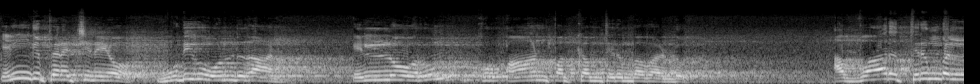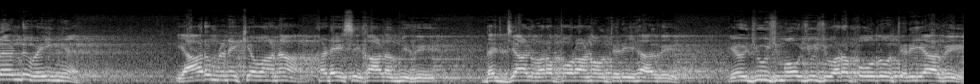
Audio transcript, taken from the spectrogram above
எங்கு பிரச்சனையோ? முடிவு ஒன்றுதான். எல்லோரும் குர்ஆன் பக்கம் திரும்ப வேண்டும். அவ்வாறு திரும்பலன்னு வைங்க. யாரும் நினைக்கவானா? கடைசி காலம் இது. தஜ்ஜால் வரப்போறானோ தெரியாது. யஜூஜ் மௌஜூஜ் வரப்போதோ தெரியாது.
